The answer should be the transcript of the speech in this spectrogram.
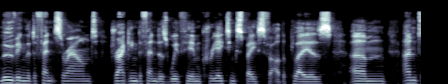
moving the defense around, dragging defenders with him, creating space for other players. Um, and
